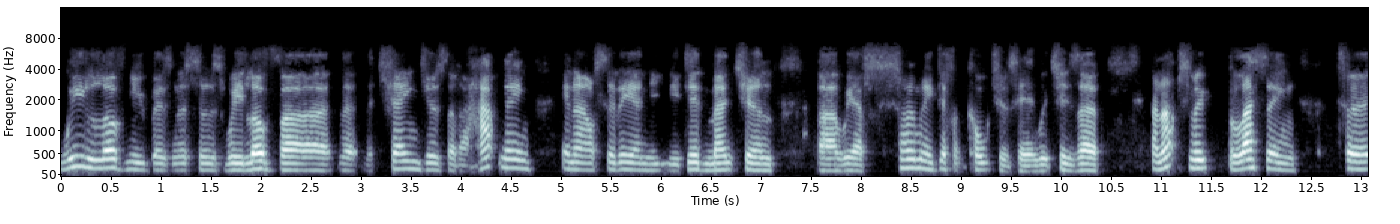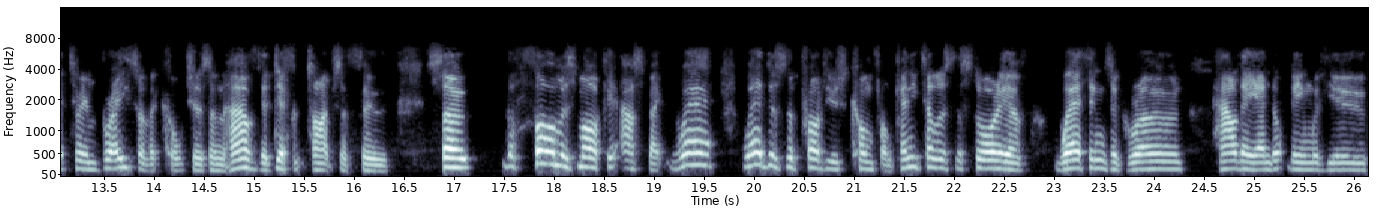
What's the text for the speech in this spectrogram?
we love new businesses. We love uh, the, the, changes that are happening in our city. And you, you did mention uh, we have so many different cultures here, which is a, an absolute blessing to, to embrace other cultures and have the different types of food. So the farmers market aspect, where where does the produce come from? Can you tell us the story of where things are grown, how they end up being with you,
